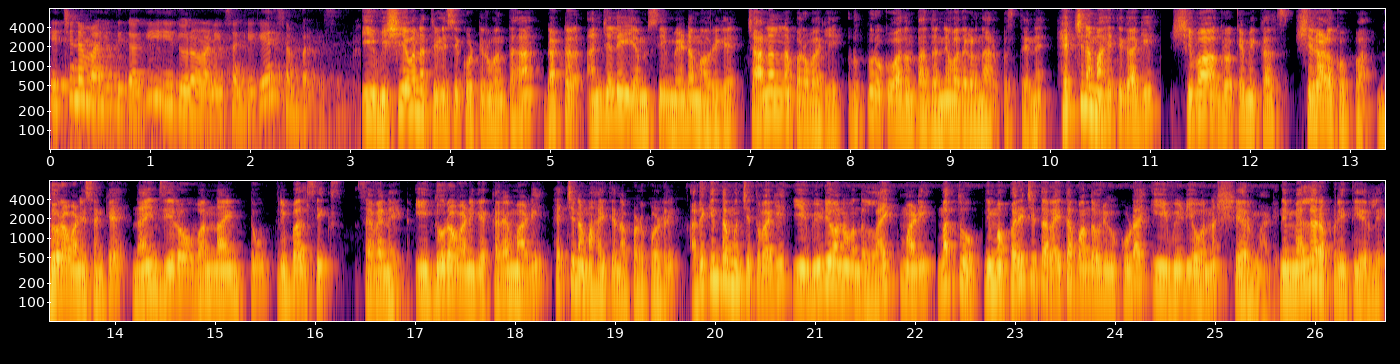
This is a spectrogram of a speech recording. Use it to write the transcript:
ಹೆಚ್ಚಿನ ಮಾಹಿತಿಗಾಗಿ ಈ ದೂರವಾಣಿ ಸಂಖ್ಯೆಗೆ ಸಂಪರ್ಕಿಸಿ. ಈ ವಿಷಯವನ್ನ ತಿಳಿಸಿಕೊಟ್ಟಿರುವಂತಹ doctor Anjali M C madam ಅವರಿಗೆ ಚಾನೆಲ್ನ ಪರವಾಗಿ ಹೃತ್ಪೂರ್ವಕವಾದಂತಹ ಧನ್ಯವಾದಗಳನ್ನು ಅರ್ಪಿಸ್ತೇನೆ. ಹೆಚ್ಚಿನ ಮಾಹಿತಿಗಾಗಿ ಶಿವ ಆಗ್ರೋಕೆಮಿಕಲ್ಸ್ ಶಿರಾಳಕೊಪ್ಪ. ದೂರವಾಣಿ ಸಂಖ್ಯೆ nine zero one nine two triple six seven eight. ಈ ದೂರವಾಣಿಗೆ ಕರೆ ಮಾಡಿ ಹೆಚ್ಚಿನ ಮಾಹಿತಿಯನ್ನು ಪಡ್ಕೊಳ್ರಿ. ಅದಕ್ಕಿಂತ ಮುಂಚಿತವಾಗಿ ಈ ವಿಡಿಯೋನ ಒಂದು ಲೈಕ್ ಮಾಡಿ ಮತ್ತು ನಿಮ್ಮ ಪರಿಚಿತ ರೈತ ಬಾಂಧವರಿಗೂ ಕೂಡ ಈ ವಿಡಿಯೋವನ್ನ ಶೇರ್ ಮಾಡಿ. ನಿಮ್ಮೆಲ್ಲರ ಪ್ರೀತಿ ಇರಲಿ.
